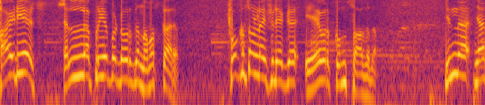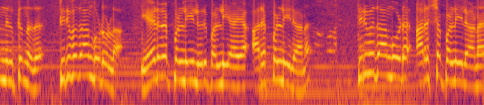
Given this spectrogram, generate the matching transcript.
ഹായ് ഡിയേഴ്സ് എല്ലാ പ്രിയപ്പെട്ടവർക്കും നമസ്കാരം. ഫോക്കസ് ഓൺ ലൈഫിലേക്ക് ഏവർക്കും സ്വാഗതം. ഇന്ന് ഞാൻ നിൽക്കുന്നത് തിരുവിതാംകൂടുള്ള ഏഴരപ്പള്ളിയിൽ ഒരു പള്ളിയായ അരപ്പള്ളിയിലാണ്. തിരുവിതാംകൂട് അരശപ്പള്ളിയിലാണ്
